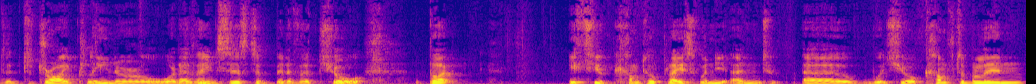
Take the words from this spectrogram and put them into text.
the dry cleaner or whatever. It's just a bit of a chore. But if you come to a place when you and uh, which you're comfortable in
